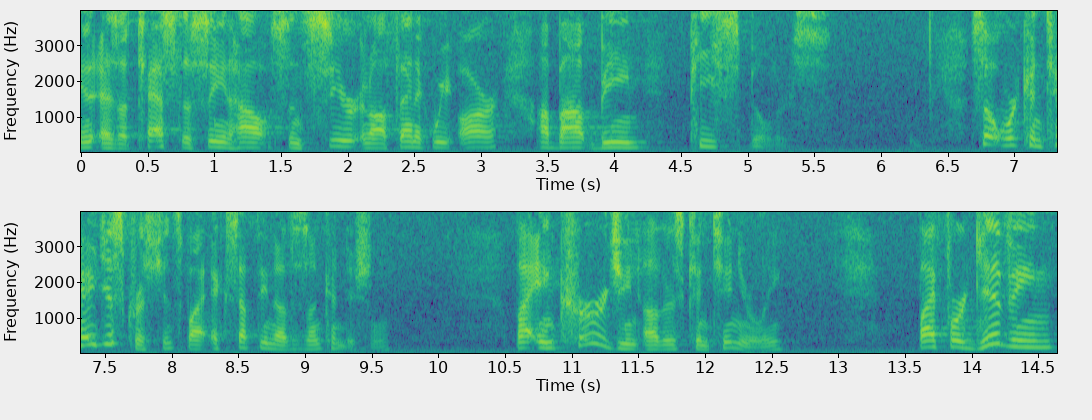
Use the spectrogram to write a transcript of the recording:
as a test of seeing how sincere and authentic we are about being peace builders. So we're contagious Christians by accepting others unconditionally, by encouraging others continually, by forgiving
